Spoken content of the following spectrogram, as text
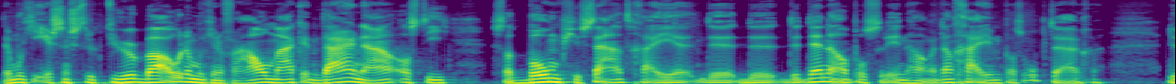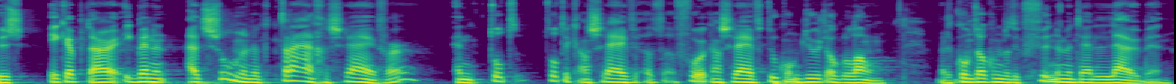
dan moet je eerst een structuur bouwen, dan moet je een verhaal maken. En daarna, als, die, als dat boompje staat, ga je de, de, de dennenappels erin hangen. Dan ga je hem pas optuigen. Dus ik, heb daar, ik ben een uitzonderlijk trage schrijver. En tot, tot ik aan schrijven, voor ik aan schrijven toekom, duurt ook lang. Maar dat komt ook omdat ik fundamenteel lui ben.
